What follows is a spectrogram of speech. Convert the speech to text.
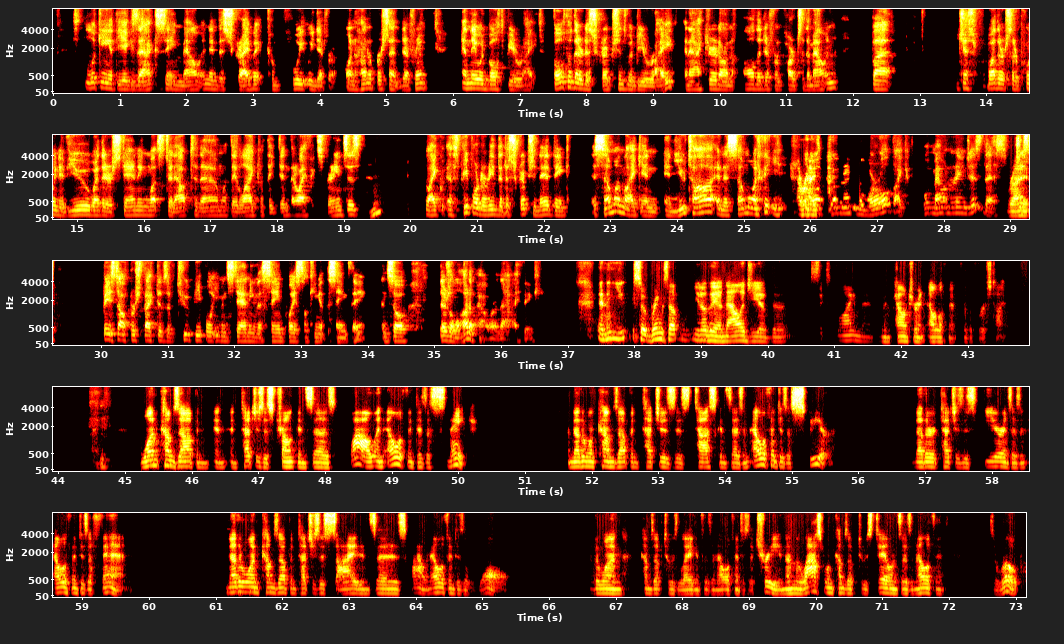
looking at the exact same mountain and describe it completely different, 100% different. And they would both be right. Both of their descriptions would be right and accurate on all the different parts of the mountain. But just whether it's their point of view, whether they're standing, what stood out to them, what they liked, what they did in their life experiences. Mm-hmm. Like if people were to read the description, they'd think, is someone like in in Utah and is someone right. know, in the world? Like what mountain range is this? Right. Just based off perspectives of two people even standing in the same place looking at the same thing. And so there's a lot of power in that, I think. And you so it brings up, you know, the analogy of the six blind men who encounter an elephant for the first time. Right? One comes up and, and, and touches his trunk and says, Wow, an elephant is a snake. Another one comes up and touches his tusk and says, An elephant is a spear. Another touches his ear and says, An elephant is a fan. Another one comes up and touches his side and says, Wow, an elephant is a wall. Another one comes up to his leg and says an elephant is a tree. And then the last one comes up to his tail and says an elephant is a rope.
